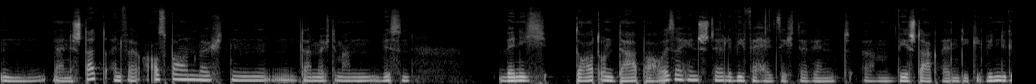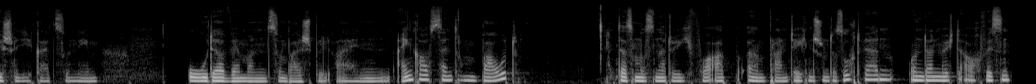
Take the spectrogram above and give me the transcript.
eine Stadt einfach ausbauen möchten, dann möchte man wissen, wenn ich dort und da ein paar Häuser hinstelle, wie verhält sich der Wind, ähm, wie stark werden die Windegeschwindigkeit zunehmen. Oder wenn man zum Beispiel ein Einkaufszentrum baut, das muss natürlich vorab ähm, brandtechnisch untersucht werden und dann möchte auch wissen,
